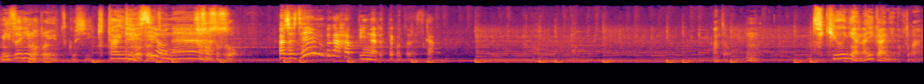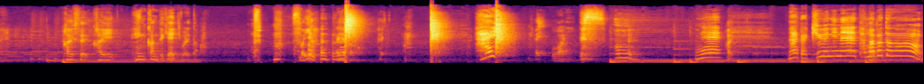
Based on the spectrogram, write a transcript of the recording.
水にも取り付くし気体にも取りです付くよね。そうそうそうそう。あじゃあ全部がハッピーになるってことですか？地球にはない概念の言葉だね。改正改変換できないって言われた。まあいいや。ありがとうはい、はい、はい、終わりです。うん、ね、はい。なんか急にね七夕の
